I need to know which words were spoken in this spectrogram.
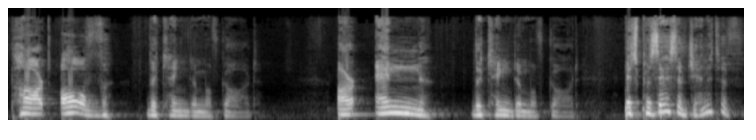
part of the kingdom of God, are in the kingdom of God. It's possessive genitive.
